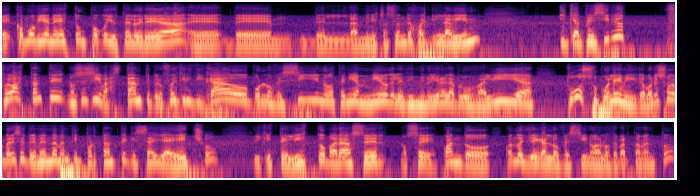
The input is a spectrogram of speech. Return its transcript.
Eh, ¿Cómo viene esto un poco, y usted lo hereda, eh, de, de la administración de Joaquín Lavín? Y que al principio fue bastante, no sé si bastante, pero fue criticado por los vecinos, tenían miedo que les disminuyera la plusvalía, tuvo su polémica, por eso me parece tremendamente importante que se haya hecho y que esté listo para hacer, no sé, ¿cuándo, ¿cuándo llegan los vecinos a los departamentos?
